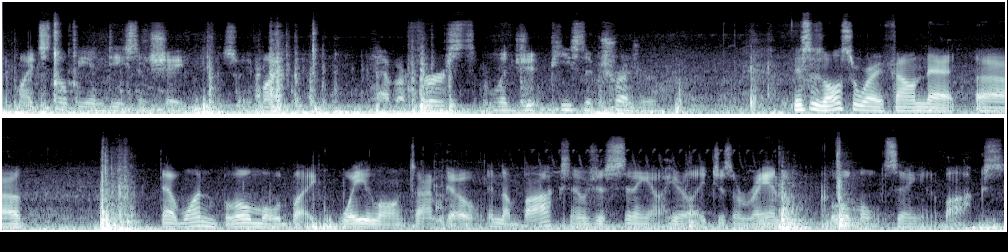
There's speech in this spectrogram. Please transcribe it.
It might still be in decent shape. So we might have our first legit piece of treasure. This is also where I found that uh, that one blow mold like way long time ago in the box, and it was just sitting out here like just a random blow mold sitting in a box.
